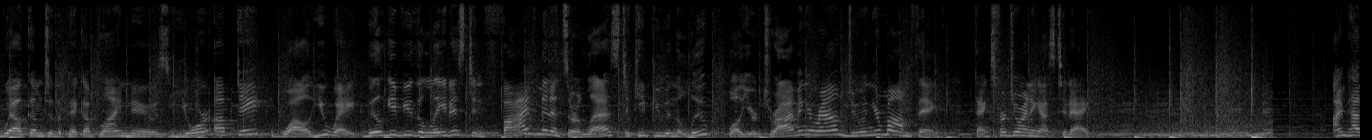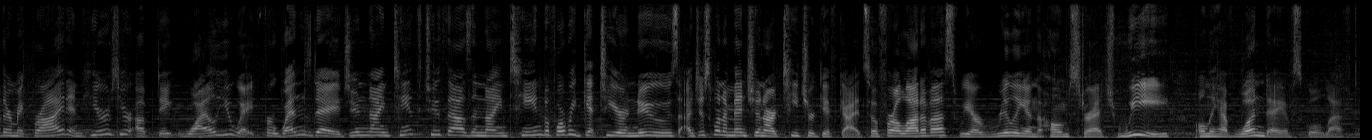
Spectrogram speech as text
Welcome to the Pickup Line News, your update while you wait. We'll give you the latest in five minutes or less to keep you in the loop while you're driving around doing your mom thing. Thanks for joining us today. I'm Heather McBride, and here's your update while you wait for Wednesday, June 19th, 2019. Before we get to your news, I just want to mention our teacher gift guide. So, for a lot of us, we are really in the home stretch. We only have one day of school left,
